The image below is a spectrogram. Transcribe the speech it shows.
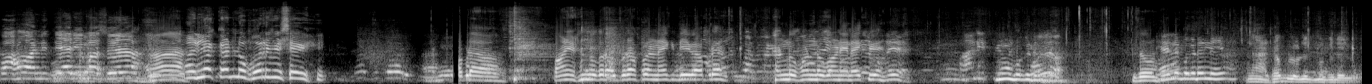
પહોંચવાની તૈયારીમાં છે. હા. આપણે પાણી ઠંડુ કરવા બરફ પર નાખી દઈએ આપણે. ઠંડુ ઠંડુ પાણી નાખીએ. જો. ના ઢબલું નથી બગડેલું.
